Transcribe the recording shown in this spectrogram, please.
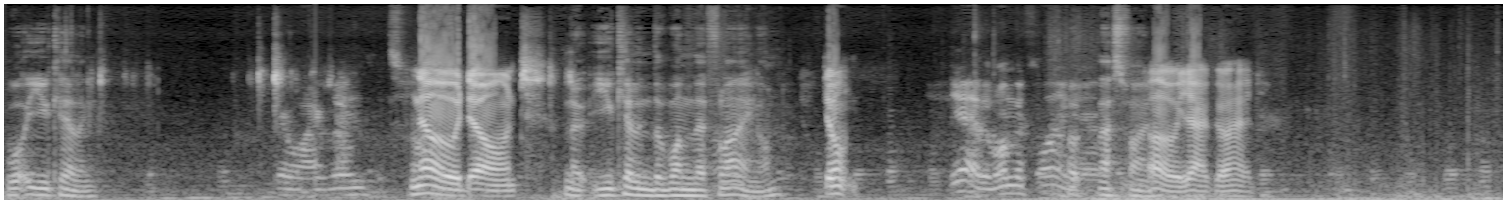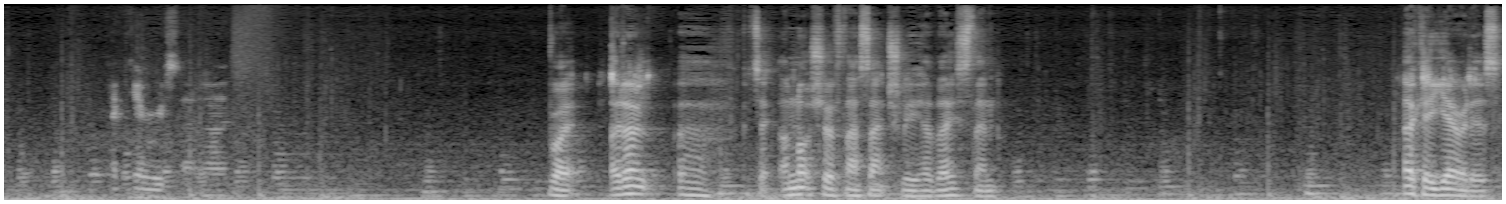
What are you killing? Your wyvern. It's fine. No, don't. No, are you killing the one they're flying on? Don't. Yeah, the one they're flying Oh, at. that's fine. Oh, yeah, go ahead. I can't reach that eye. Right, I don't. Uh, I'm not sure if that's actually her base then. Okay, yeah, it is.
